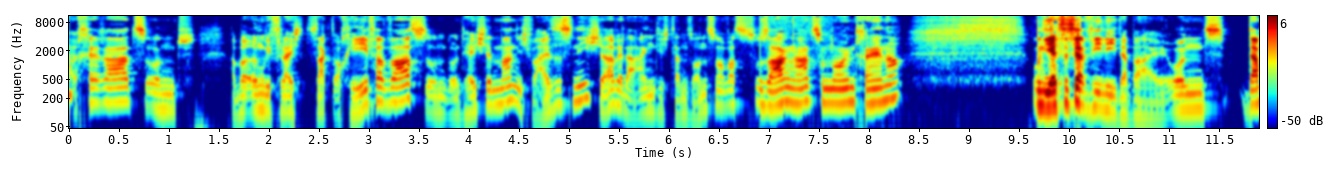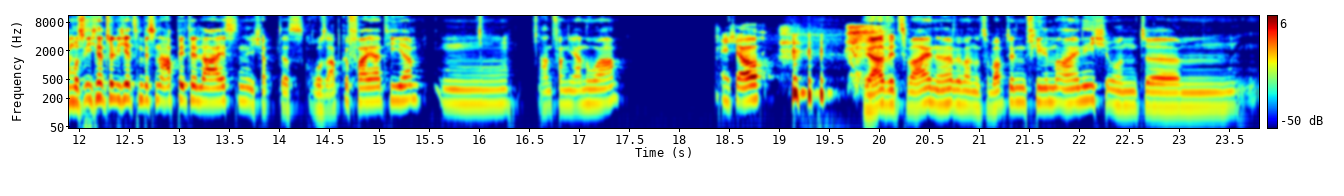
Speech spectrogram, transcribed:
Gerats und aber irgendwie vielleicht sagt auch Hefer was und, und Hechelmann, ich weiß es nicht, ja, wer da eigentlich dann sonst noch was zu sagen hat zum neuen Trainer. Und jetzt ist ja Willi dabei. Und da muss ich natürlich jetzt ein bisschen Abbitte leisten. Ich habe das groß abgefeiert hier mh, mm, Anfang Januar. Ich auch. ja, wir zwei, ne? Wir waren uns überhaupt in den Film einig und ähm,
